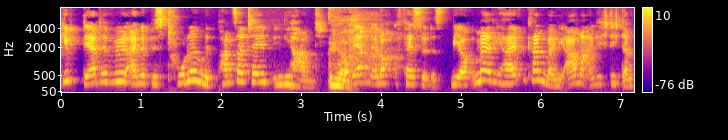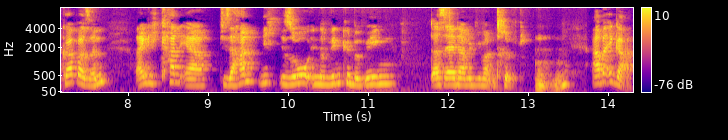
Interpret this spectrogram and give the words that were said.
gibt Daredevil eine Pistole mit Panzertape in die Hand, Ja. während er noch gefesselt ist. Wie auch immer er die halten kann, weil die Arme eigentlich dicht am Körper sind. Eigentlich kann er diese Hand nicht so in einem Winkel bewegen, dass er damit jemanden trifft. Mhm. Aber egal,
